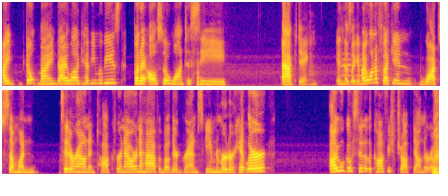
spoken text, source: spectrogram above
I don't mind dialogue heavy movies, but I also want to see acting in those. Like if I want to fucking watch someone sit around and talk for an hour and a half about their grand scheme to murder Hitler, I will go sit at the coffee shop down the road.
